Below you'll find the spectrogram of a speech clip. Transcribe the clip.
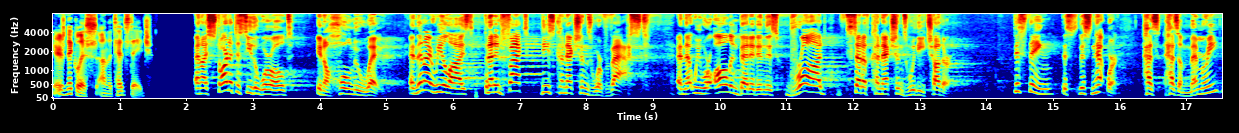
Here's Nicholas on the TED stage. And I started to see the world in a whole new way. And then I realized that, in fact, these connections were vast and that we were all embedded in this broad set of connections with each other. This thing, this, this network, has, has a memory,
